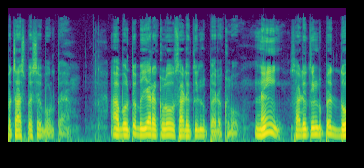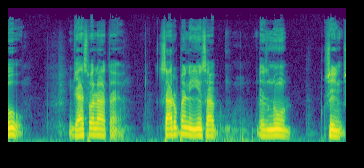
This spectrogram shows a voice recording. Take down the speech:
पचास पैसे बोलता है आप बोलते हो भैया रख लो साढ़े तीन रुपये रख लो नहीं साढ़े तीन रुपये दो गैस वाला आता है। चार रुपये नहीं है साहब। दर नो चेंज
